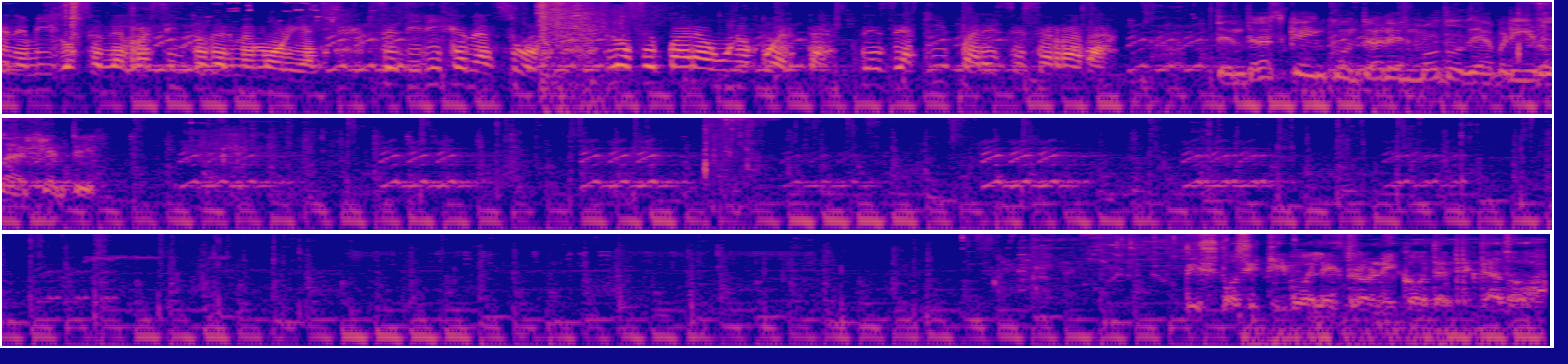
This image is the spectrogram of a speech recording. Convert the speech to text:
Enemigos en el recinto del Memorial. Se dirigen al sur. Los separa una puerta. Desde aquí parece cerrada. Tendrás que encontrar el modo de abrirla, gente. Dispositivo electrónico detectado.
